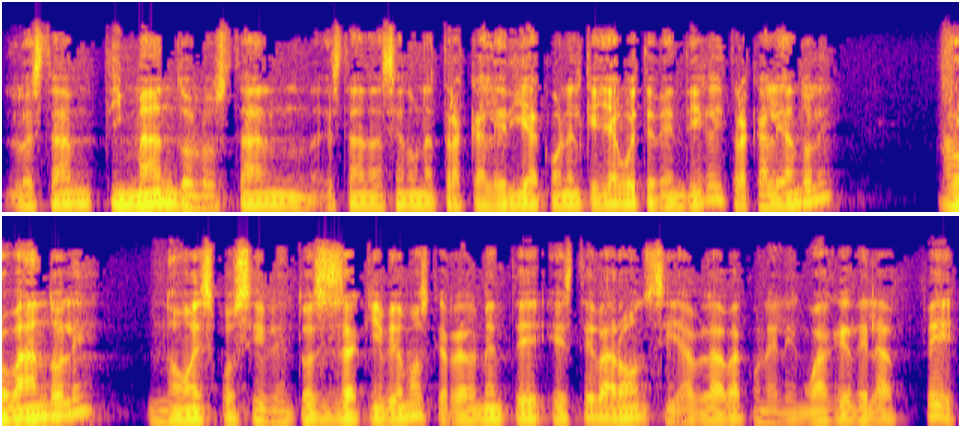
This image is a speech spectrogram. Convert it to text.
lo están timando, lo están, están haciendo una tracalería con el que Yahweh te bendiga y tracaleándole, robándole, no es posible. Entonces aquí vemos que realmente este varón sí hablaba con el lenguaje de la fe,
